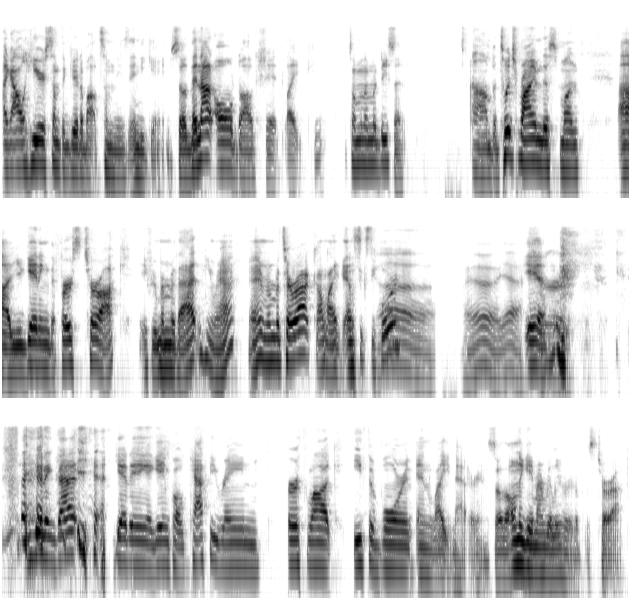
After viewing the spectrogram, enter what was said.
like I'll hear something good about some of these indie games. So they're not all dog shit. Like some of them are decent. Um, but Twitch Prime this month, uh, you're getting the first Turok, if you remember that. You yeah, remember Turok on like N64? Uh, oh yeah. Yeah. Sure. you're getting that. yeah. Getting a game called Kathy Rain, Earthlock, Aetherborn, and Light Matter. So the only game I really heard of was Turok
